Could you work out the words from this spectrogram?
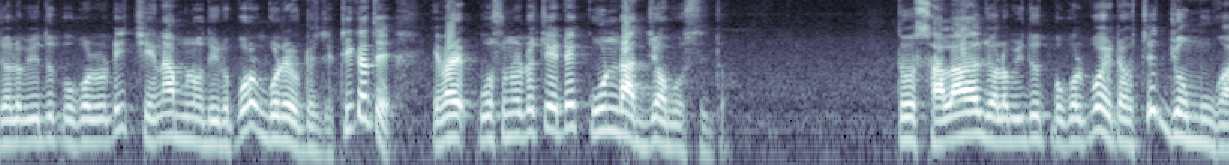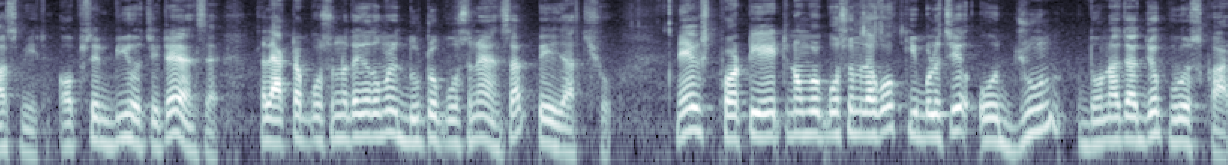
জলবিদ্যুৎ প্রকল্পটি চেনাব নদীর উপর গড়ে উঠেছে, ঠিক আছে? এবার প্রশ্নটা হচ্ছে, এটা কোন রাজ্যে অবস্থিত? তো সালাল জলবিদ্যুৎ প্রকল্প, এটা হচ্ছে জম্মু কাশ্মীর। অপশন বি হচ্ছে এটাই অ্যান্সার তাহলে একটা প্রশ্ন থেকে তোমরা দুটো প্রশ্নের অ্যান্সার পেয়ে যাচ্ছ। নেক্সট ফর্টি এইট নম্বর প্রশ্ন দেখো, কী বলেছে? অর্জুন দ্রোণাচার্য পুরস্কার,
